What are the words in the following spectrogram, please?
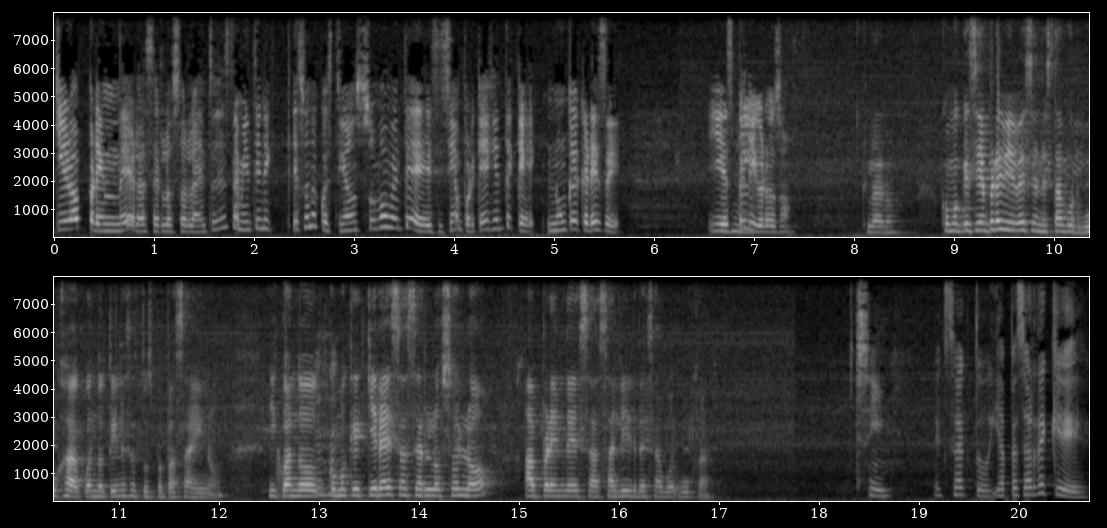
quiero aprender a hacerlo sola. Entonces también tiene, es una cuestión sumamente de decisión, porque hay gente que nunca crece y es peligroso. Claro. Como que siempre vives en esta burbuja cuando tienes a tus papás ahí, ¿no? Y cuando como que quieres hacerlo solo, aprendes a salir de esa burbuja. Sí. Exacto. Y a pesar de que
